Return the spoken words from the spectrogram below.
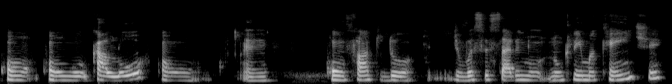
Com, com o calor, com, é, com o fato do, de você estar num, num clima quente,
